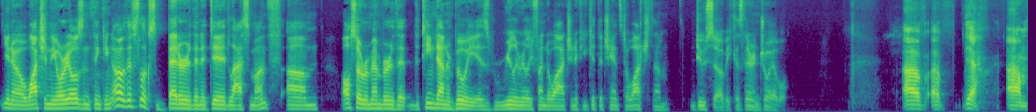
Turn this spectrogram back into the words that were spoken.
you know watching the Orioles and thinking, oh, this looks better than it did last month. Um, also remember that the team down in Bowie is really really fun to watch, and if you get the chance to watch them, do so because they're enjoyable. Uh, uh yeah. Um,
